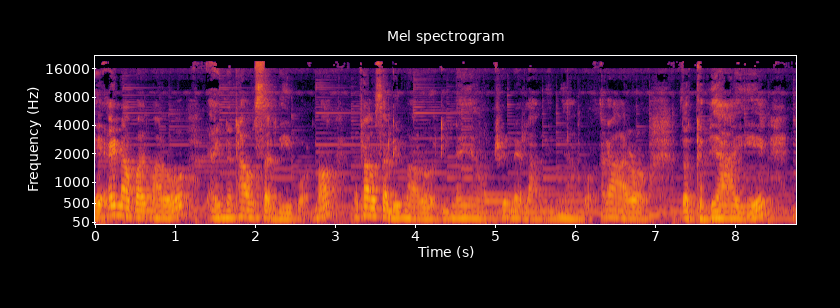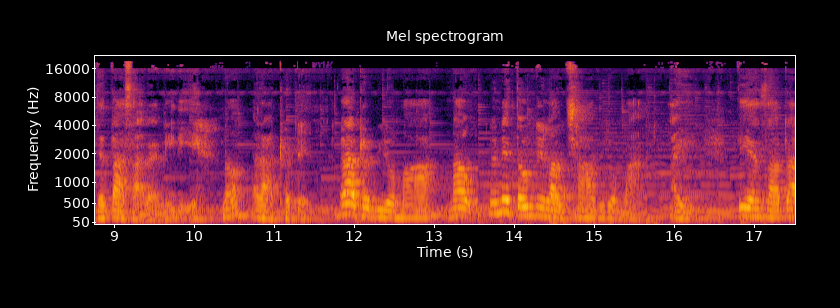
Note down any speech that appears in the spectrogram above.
အဲအဲ့နောက်ပိုင်းမှာတော့အဲ2014ပေါ့နော်2014မှာတော့ဒီနေရန်ထရင်းနဲ့လာမင်းများပေါ့အဲ့ဒါကတော့ကြပြာရဲ့ယတစာရန်လေးတွေနော်အဲ့ဒါထွက်တယ်အဲ့ဒါထွက်ပြီးတော့မှနောက်နှစ်နှစ်သုံးနှစ်လောက်ခြားပြီးတော့မှအဲ့တရားဇာတာ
